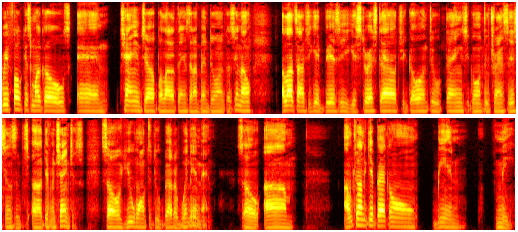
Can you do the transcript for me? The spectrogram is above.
refocus my goals and change up a lot of things that I've been doing because, you know, a lot of times you get busy, you get stressed out, you're going through things, you're going through transitions and uh, different changes. So you want to do better within that. So um, I'm trying to get back on being me.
